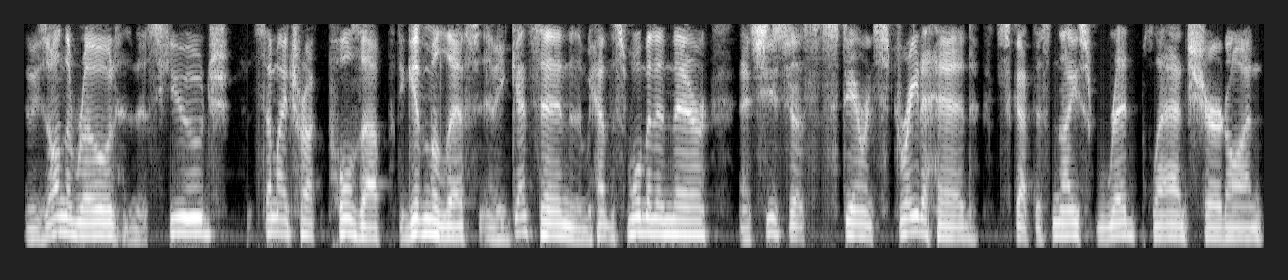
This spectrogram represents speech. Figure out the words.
And he's on the road in this huge semi truck pulls up to give him a lift and he gets in and then we have this woman in there and she's just staring straight ahead. She's got this nice red plaid shirt on.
